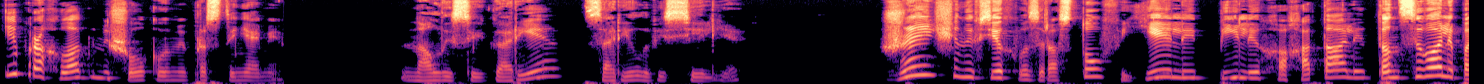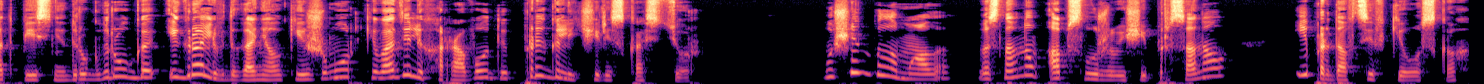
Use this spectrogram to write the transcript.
и прохладными шелковыми простынями. На Лысой горе царило веселье. Женщины всех возрастов ели, пили, хохотали, танцевали под песни друг друга, играли в догонялки и жмурки, водили хороводы, прыгали через костер. Мужчин было мало, в основном обслуживающий персонал и продавцы в киосках.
